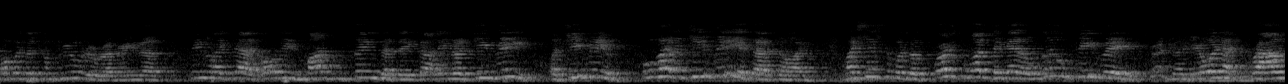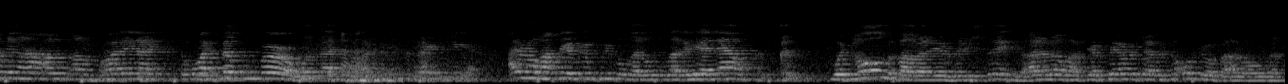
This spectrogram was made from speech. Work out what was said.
what was a computer, I mean, uh, things like that, all these modern things that they got, you know, TV, a TV, who had a TV at that time? My sister was the first one to get a little TV, and she always had crowds in her house on Friday night to watch Milton Berle at that time. She- I don't know how many of you people that are, that are here now were told about any of these things. I don't know if your parents ever told you about all this.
